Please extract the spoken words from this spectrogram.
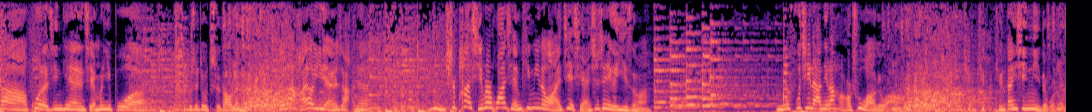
那过了今天节目一播，是不是就知道了呢？另外还有一点是啥呢？你是怕媳妇儿花钱拼命的往外借钱，是这个意思吗？你这夫妻俩，你俩好好处啊，给我啊，挺挺挺担心你的，我都。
